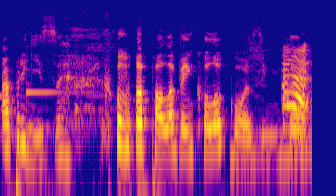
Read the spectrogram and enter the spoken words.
a preguiça. Como a Paula bem colocou, assim. Então... É,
